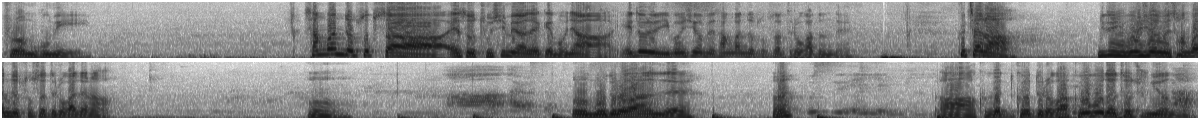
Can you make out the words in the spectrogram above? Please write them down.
from 구미. 상관 접속사에서 조심해야 될 게 뭐냐? 얘들은 이번 시험에 상관 접속사 들어가던데. 그렇잖아. 니들 이번 시험에 상관 접속사 들어가잖아. 어. 어, 뭐 들어가는데? 어? 아, 그거, 그거 들어가? 그거보다 더 중요한 거.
